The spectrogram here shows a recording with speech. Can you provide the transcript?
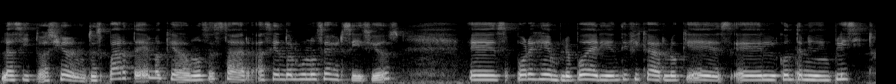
la situación. Entonces, parte de lo que vamos a estar haciendo algunos ejercicios es, por ejemplo, poder identificar lo que es el contenido implícito,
